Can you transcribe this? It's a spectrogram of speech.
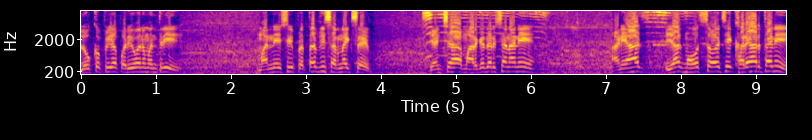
लोकप्रिय परिवहन मंत्री मान्य श्री प्रतापजी सरनाईक साहेब यांच्या मार्गदर्शनाने आणि आज या महोत्सवाचे खऱ्या अर्थाने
